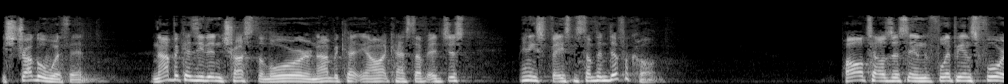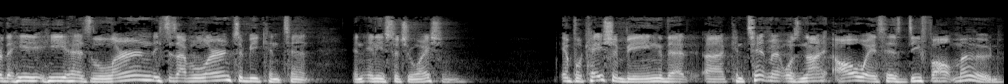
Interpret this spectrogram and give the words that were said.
He struggled with it. Not because he didn't trust the Lord or not because, you know, all that kind of stuff. It just, man, he's facing something difficult. Paul tells us in Philippians 4 that he, he has learned, he says, I've learned to be content in any situation. Implication being that uh, contentment was not always his default mode.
